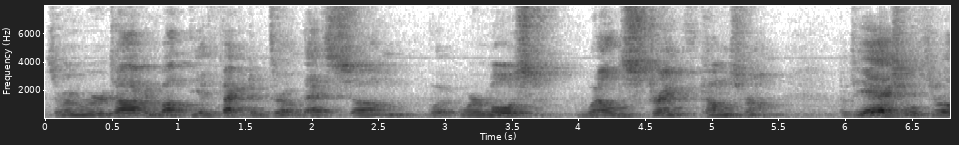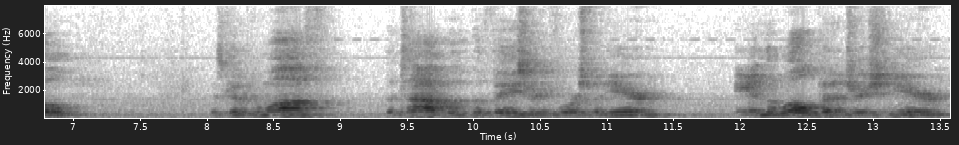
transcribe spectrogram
So remember we were talking about the effective throat. That's, um, wh- where most weld strength comes from. But the actual throat is gonna come off the top of the face reinforcement here and the weld penetration here.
